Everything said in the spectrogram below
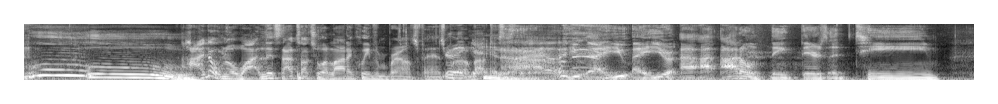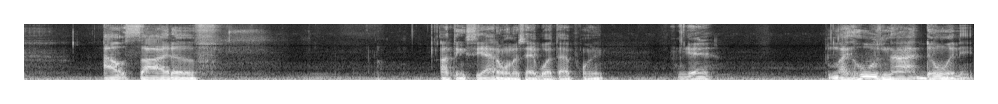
ooh. I don't know why. Listen, I talked to a lot of Cleveland Browns fans, bro, Really about good. this. Nah, you, hey, you, hey, you're. I, I, I don't think there's a team outside of. I think Seattle on the table at that point. Yeah. Like, who's not doing it?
